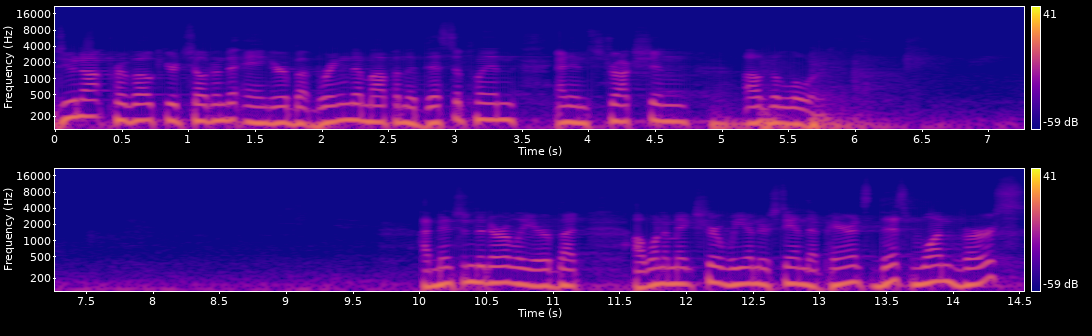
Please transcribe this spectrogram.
do not provoke your children to anger, but bring them up in the discipline and instruction of the Lord. I mentioned it earlier, but I want to make sure we understand that parents, this one verse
